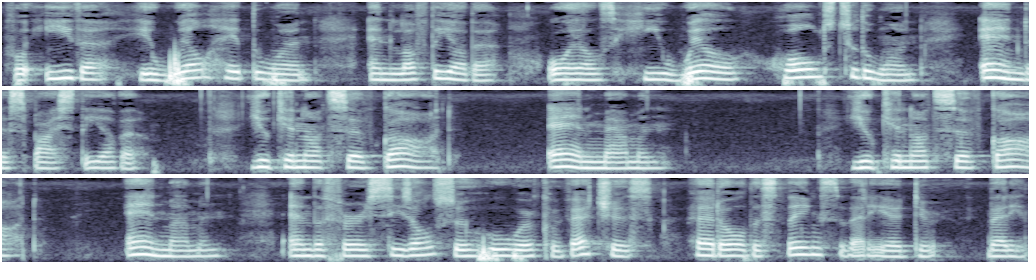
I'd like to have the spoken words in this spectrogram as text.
for either he will hate the one and love the other, or else he will hold to the one and despise the other. You cannot serve God and mammon. You cannot serve God and mammon. And the Pharisees also, who were covetous, heard all these things that he had that he,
